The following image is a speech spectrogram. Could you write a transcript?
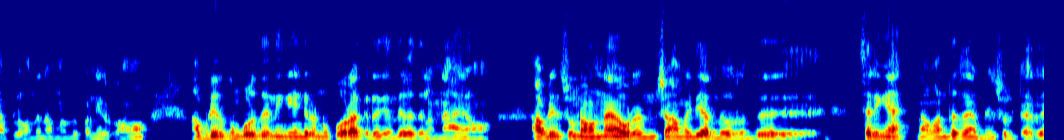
ஆப்பில் வந்து நம்ம வந்து பண்ணியிருக்கோம். அப்படி இருக்கும்பொழுது நீங்கள் எங்கிட்ட முப்பது ரூபா கிட்டது எந்த விதத்தில் நியாயம்? அப்படின்னு சொன்ன உடனே ஒரு நிமிஷம் அமைதியாக இருந்தவர் வந்து சரிங்க நான் வந்துடுறேன் அப்படின்னு சொல்லிட்டாரு.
